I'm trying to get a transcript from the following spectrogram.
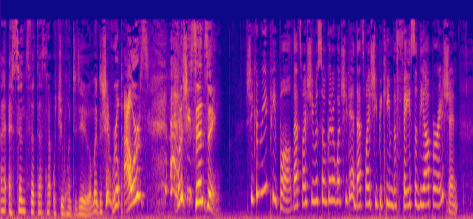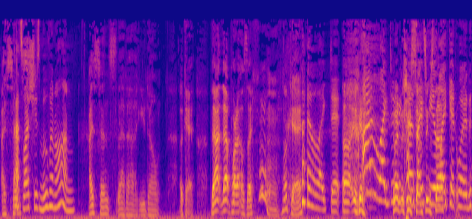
I, I sense that that's not what you want to do. I'm like, does she have real powers? What is she sensing? She could read people. That's why she was so good at what she did. That's why she became the face of the operation. I sense, That's why she's moving on. I sense that uh, you don't. Okay, that that part I was like, hmm, okay. I liked it. Uh, I liked it because I feel stuff? like it would.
